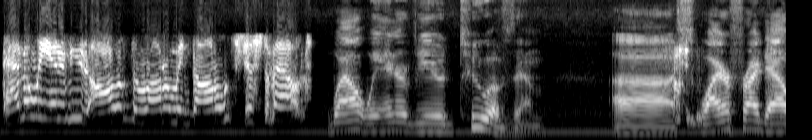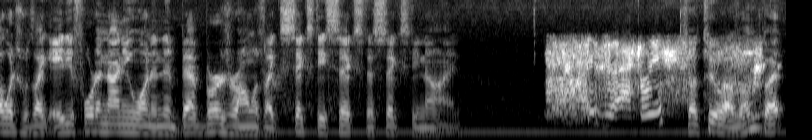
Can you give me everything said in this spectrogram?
Haven't we interviewed all of the Ronald McDonald's? Just about. Well, we interviewed two of them. Uh, Squire Fridell, which was like 84 to 91, and then Bev Bergeron was like 66 to 69. Exactly. So two of them, but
